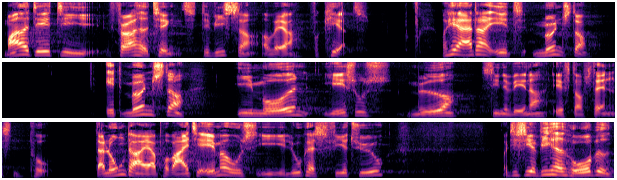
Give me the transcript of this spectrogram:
Meget af det, de før havde tænkt, det viste sig at være forkert. Og her er der et mønster. Et mønster i måden, Jesus møder sine venner efter opstandelsen på. Der er nogen, der er på vej til Emmaus i Lukas 24, og de siger, vi havde håbet.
